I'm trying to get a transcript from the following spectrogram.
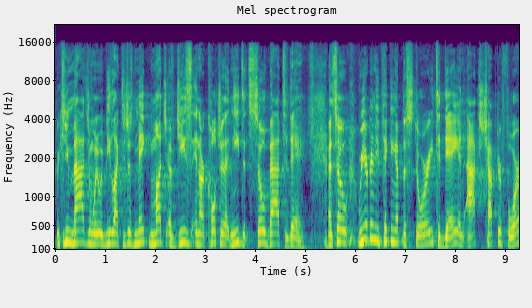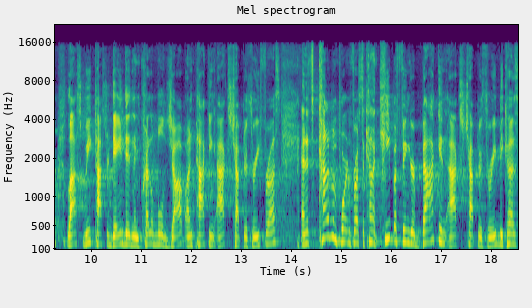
can you imagine what it would be like to just make much of Jesus in our culture that needs it so bad today? And so we are going to be picking up the story today in Acts chapter 4. Last week, Pastor Dane did an incredible job unpacking Acts chapter 3 for us. And it's kind of important for us to kind of keep a finger back in Acts chapter 3 because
